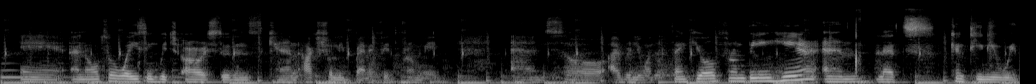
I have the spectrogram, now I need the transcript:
and, and also ways in which our students can actually benefit from it. And so i really want to thank you all for being here and let's continue with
